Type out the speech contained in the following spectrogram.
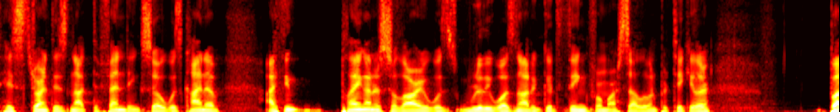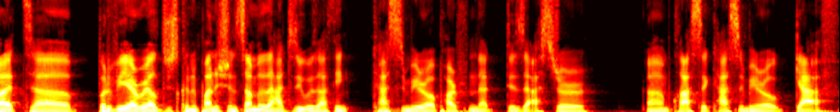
his strength is not defending. So it was kind of I think playing under Solari was really was not a good thing for Marcelo in particular. But uh, but Villarreal just couldn't punish, and some of that had to do with I think Casemiro, apart from that disaster, um, classic Casemiro gaffe,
